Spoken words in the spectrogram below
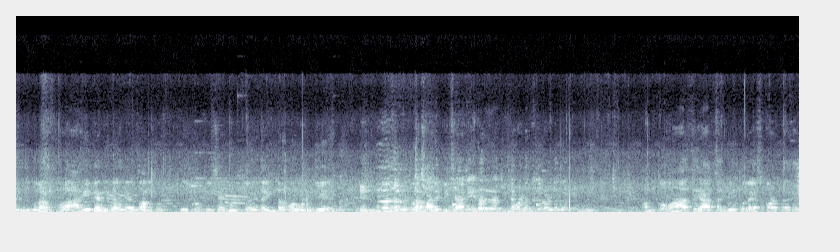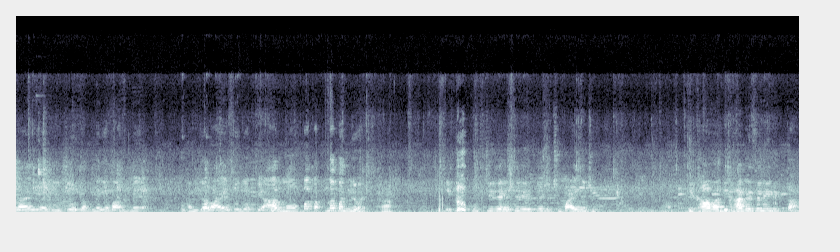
बिल्कुल हम थोड़ा आगे क्या निकल गए तो हमको बिल्कुल पीछे ढूंढते हुए इंटरपोल घूमती है। वैसा बिल्कुल हमारे पीछे आ गई इधर पीछे पलटो पीछे पलटो करके। हमको वहाँ से यहाँ तक बिल्कुल एस्कॉर्ट करके लाया गया नीचे उतरने के बाद में हम जब आए तो जो प्यार मोहब्बत अपनापन जो है। देखिए कुछ चीज़ें ऐसी रहती है जो छुपाई नहीं छुपती। दिखावा दिखाने से नहीं दिखता।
